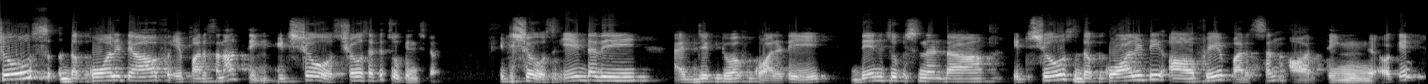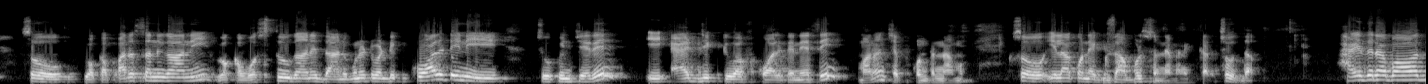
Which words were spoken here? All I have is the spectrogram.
shows the quality of a person or thing it shows shows అంటే చూపించడం ఇట్ షోస్ ఏంటది? అడ్జెక్టివ్ ఆఫ్ క్వాలిటీ దేన్ని చూపిస్తుందంట? It shows the quality of a person or thing okay so ఒక పర్సన్ కానీ ఒక వస్తువు కానీ దానికి ఉన్నటువంటి క్వాలిటీని చూపించేదే ఈ యాడ్జెక్టివ్ ఆఫ్ క్వాలిటీ అనేసి మనం చెప్పుకుంటున్నాము. సో ఇలా కొన్ని ఎగ్జాంపుల్స్ ఉన్నాయి మనకి ఇక్కడ. చూద్దాం. Hyderabad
